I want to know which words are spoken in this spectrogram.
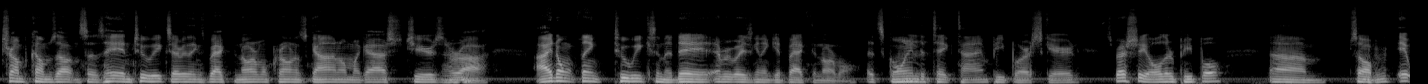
Trump comes out and says, hey, in two weeks, everything's back to normal. Corona's gone. Oh my gosh. Cheers. Hurrah. I don't think two weeks in a day, everybody's going to get back to normal. It's going to take time. People are scared, especially older people. Um, so Mhm. it,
